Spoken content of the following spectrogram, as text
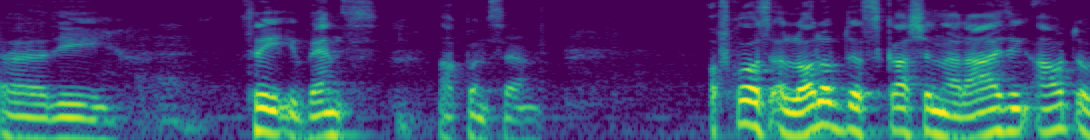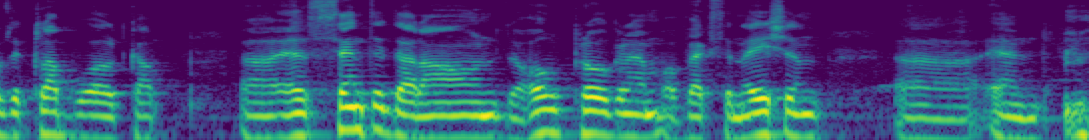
uh, the three events are concerned. Of course, a lot of discussion arising out of the Club World Cup uh, is centered around the whole program of vaccination, uh, and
